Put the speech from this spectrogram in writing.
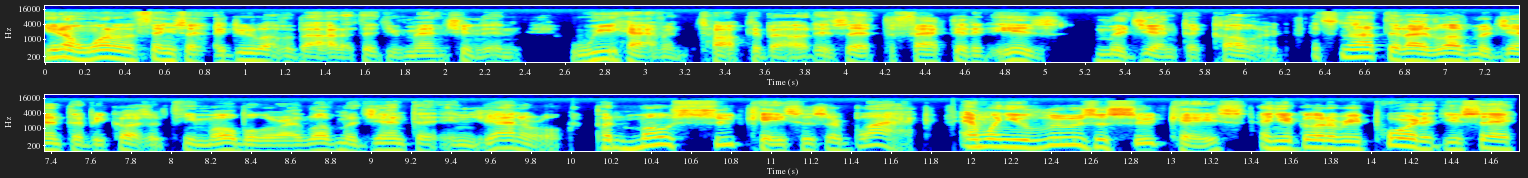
You know, one of the things I do love about it that you mentioned and we haven't talked about is that the fact that it is magenta colored. It's not that I love magenta because of T-Mobile or I love magenta in general, but most suitcases are black. And when you lose a suitcase and you go to report it, you say,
